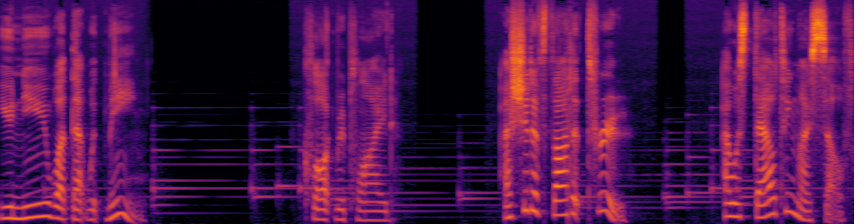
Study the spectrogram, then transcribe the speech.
you knew what that would mean. Claude replied, I should have thought it through. I was doubting myself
